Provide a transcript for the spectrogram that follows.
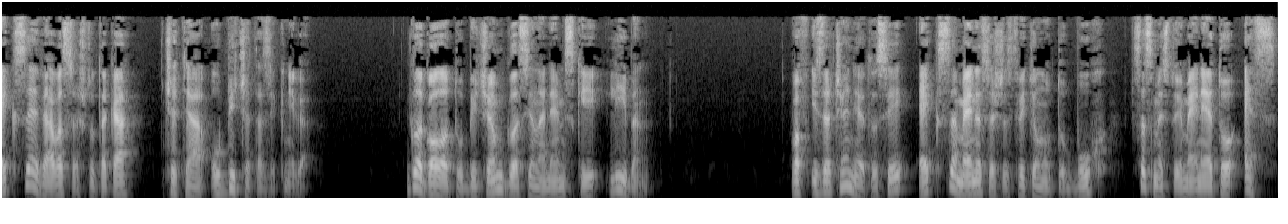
Екс заявява също така, че тя обича тази книга. Глаголът обичам гласи на немски lieben. В изречението си екс заменя съществителното бух с местоимението es.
